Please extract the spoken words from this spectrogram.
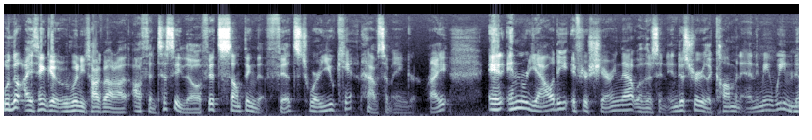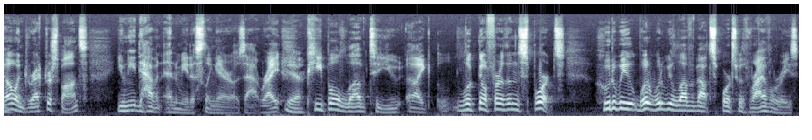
Well, no, I think it, when you talk about authenticity, though, if it's something that fits to where you can have some anger, right? And in reality, if you're sharing that, whether it's an industry or the common enemy, we Mm-hmm. know in direct response, you need to have an enemy to sling arrows at, right? Yeah. People love to you like look no further than sports. Who do we what, what do we love about sports with rivalries?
